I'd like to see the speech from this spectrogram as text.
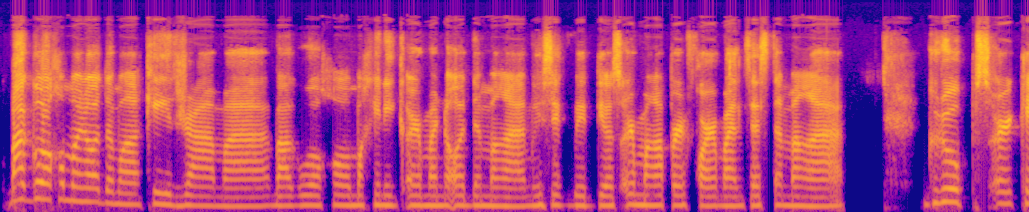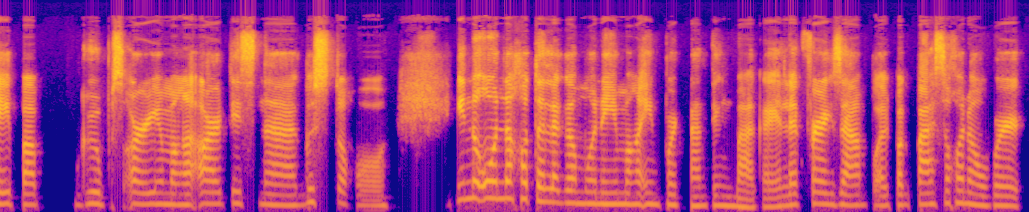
bago ako manood ng mga K-drama, bago ako makinig or manood ng mga music videos or mga performances ng mga groups or K-pop groups or yung mga artists na gusto ko, inuuna ko talaga muna yung mga importanteng bagay. Like for example, pagpasok ko ng work,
